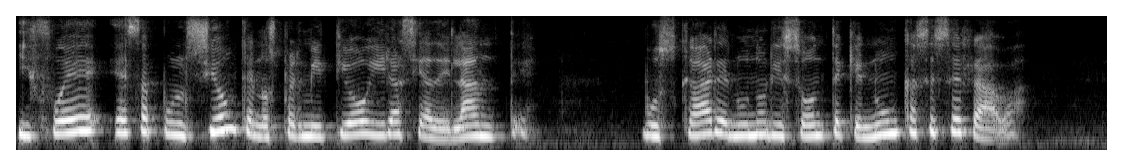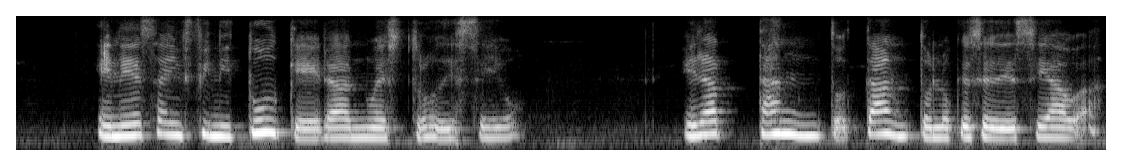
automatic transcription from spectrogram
y fue esa pulsión que nos permitió ir hacia adelante, buscar en un horizonte que nunca se cerraba, en esa infinitud que era nuestro deseo. Era tanto, tanto lo que se deseaba.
